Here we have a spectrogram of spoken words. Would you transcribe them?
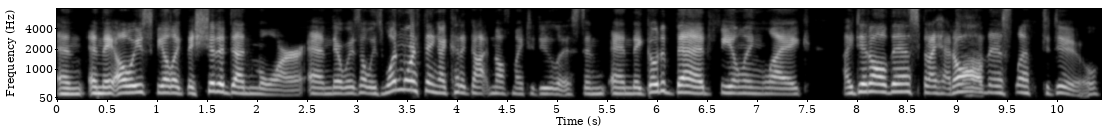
And, and they always feel like they should have done more. And there was always one more thing I could have gotten off my to-do list. And, and they go to bed feeling like I did all this, but I had all this left to do.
